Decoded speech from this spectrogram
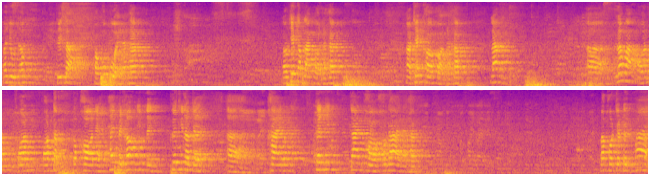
มาอยู่ทางศีรษะของผู้ป่วยนะครับ เราเช็คกำลังก่อนนะครับเอาเช็คคอก่อนนะครับ นั่งระหว่างหมอนหมอนหมอนกับตรงคอเนี่ยให้เป็นร่องนิดนึงเพื่อที่เราจะคลายตรงเส้นที่ก้านคอเขาได้นะครับ บางคนจะตึงมาก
